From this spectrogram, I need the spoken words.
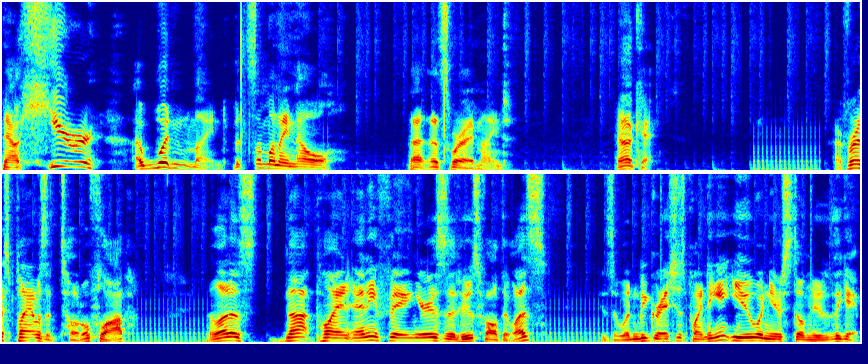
Now here, I wouldn't mind, but someone I know, that, that's where I mind. Okay. Our first plan was a total flop. Now let us not point any fingers at whose fault it was, because it wouldn't be gracious pointing at you when you're still new to the game.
